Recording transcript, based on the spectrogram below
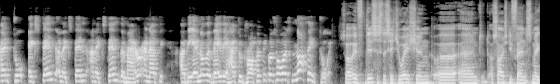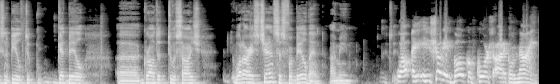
and to extend and extend and extend the matter. And at the at the end of the day, they had to drop it because there was nothing to it. So, if this is the situation, uh, and Assange defense makes an appeal to get bail uh, granted to Assange, what are his chances for bail then? I mean, well, he should invoke, of course, Article Nine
